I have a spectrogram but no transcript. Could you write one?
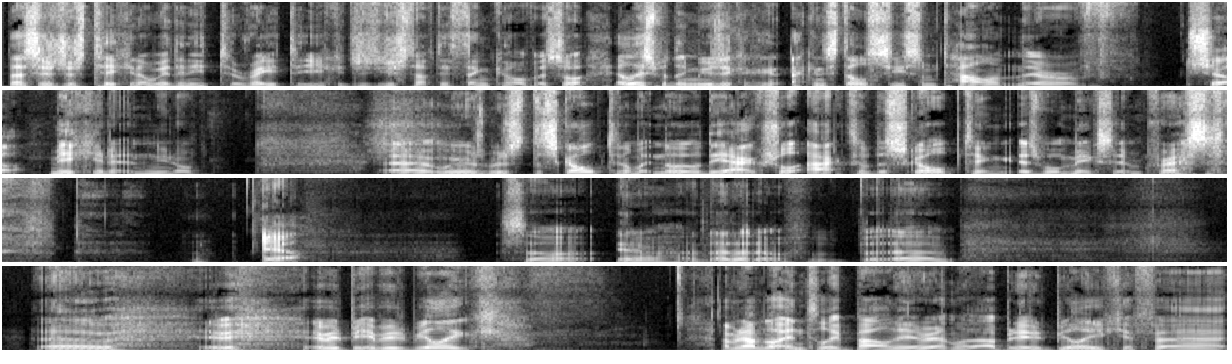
this is just taking away the need to write it. You could just, you just have to think of it. So at least with the music, I can, I can still see some talent there of Sure. making it, and you know. Uh, whereas with the sculpting, I'm like, no, the actual act of the sculpting is what makes it impressive. Yeah. So you know, I, I don't know, but uh, uh, it, it would be it would be like, I mean, I'm not into like ballet or anything like that, but it would be like if uh,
